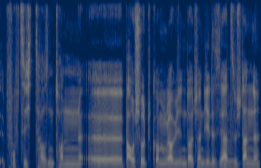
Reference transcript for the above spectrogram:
50.000 Tonnen äh, Bauschutt kommen, glaube ich, in Deutschland jedes Jahr Mhm. zustande.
